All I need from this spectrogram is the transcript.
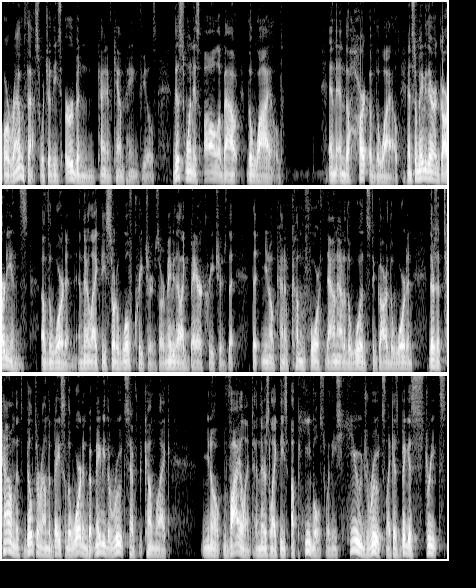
or Ramthas, which are these urban kind of campaign feels. This one is all about the wild and, and the heart of the wild. And so maybe there are guardians of the warden, and they're like these sort of wolf creatures, or maybe they're like bear creatures that, that you know, kind of come forth down out of the woods to guard the warden. There's a town that's built around the base of the warden, but maybe the roots have become like you know, violent, and there's like these upheavals where these huge roots, like as big as streets,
